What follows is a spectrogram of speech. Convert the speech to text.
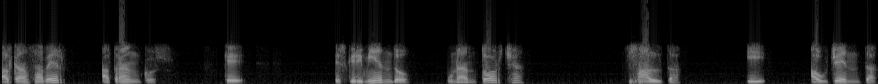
Alcanza a ver a Trancos, que, esgrimiendo una antorcha, salta y ahuyenta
